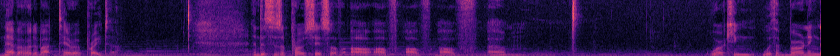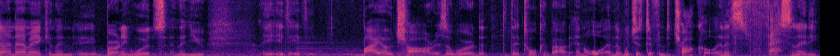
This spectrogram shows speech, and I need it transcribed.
Never heard about terra preta. And this is a process of, of, of, of um, working with a burning dynamic and then uh, burning woods, and then you. It, it, biochar is a word that, that they talk about, and, all, and which is different to charcoal, and it's fascinating.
